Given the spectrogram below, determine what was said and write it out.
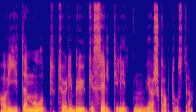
Har vi gitt dem mot, tør de bruke selvtilliten vi har skapt hos dem,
